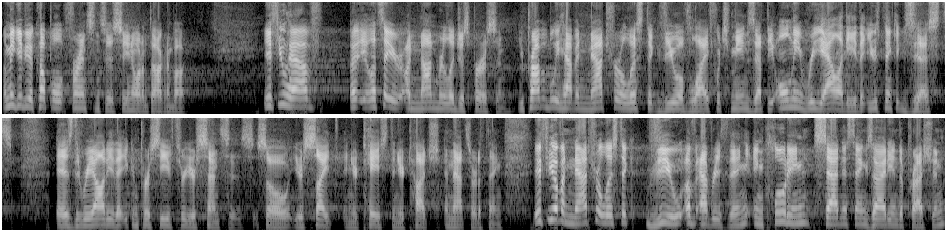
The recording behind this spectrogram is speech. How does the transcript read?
Let me give you a couple for instances so you know what I'm talking about. If you have, uh, let's say you're a non religious person, you probably have a naturalistic view of life, which means that the only reality that you think exists is the reality that you can perceive through your senses. So, your sight and your taste and your touch and that sort of thing. If you have a naturalistic view of everything, including sadness, anxiety, and depression,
